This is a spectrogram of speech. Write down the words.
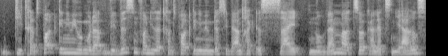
die Transportgenehmigung oder wir wissen von dieser Transportgenehmigung, dass sie beantragt ist seit November circa letzten Jahres.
